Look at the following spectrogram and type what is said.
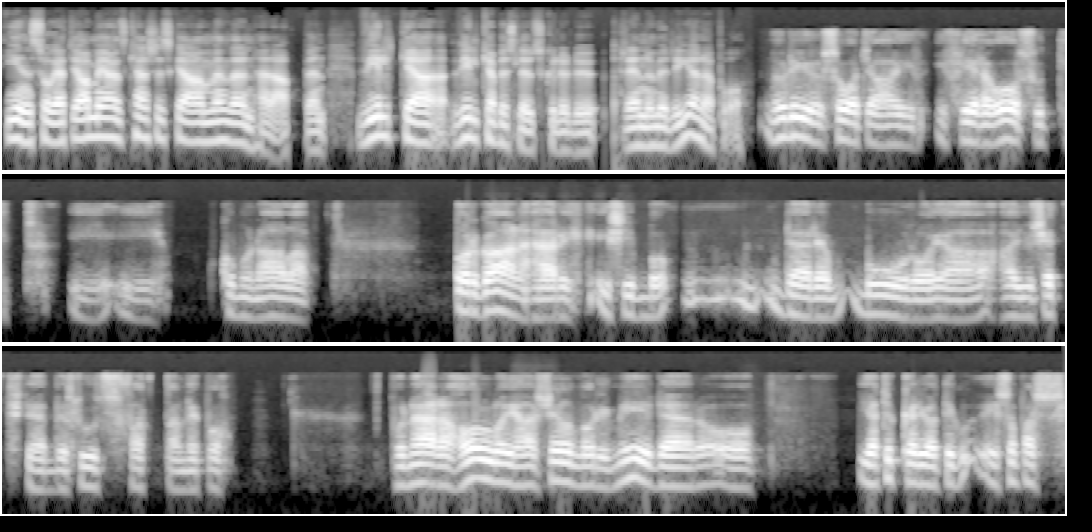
insåg att ja, men jag kanske ska använda den här appen. Vilka, vilka beslut skulle du prenumerera på? Nu är det ju så att jag har i, i flera år suttit i, i kommunala organ här i, i Sibbo där jag bor och jag har ju sett det här beslutsfattandet på på nära håll och jag har själv varit med där och jag tycker ju att det är så pass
